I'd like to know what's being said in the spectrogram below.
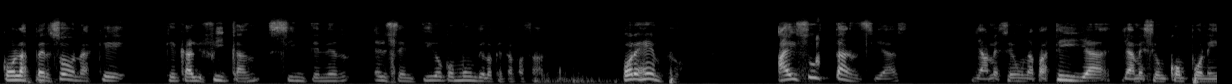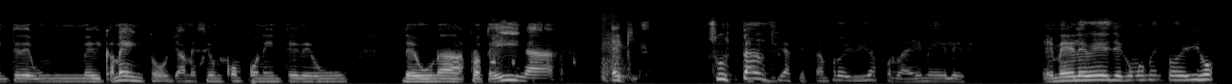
con las personas que, que califican sin tener el sentido común de lo que está pasando. Por ejemplo, hay sustancias llámese una pastilla, llámese un componente de un medicamento, llámese un componente de, un, de una proteína, X. Sustancias que están prohibidas por la MLB. MLB llegó un momento de dijo,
